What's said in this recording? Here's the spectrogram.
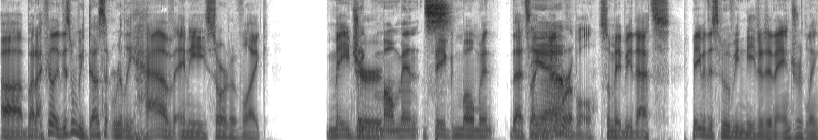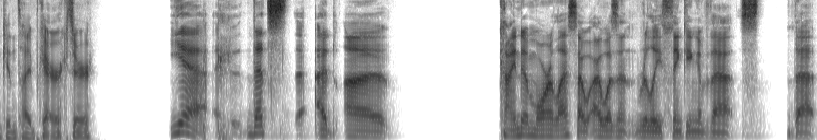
Uh, but I feel like this movie doesn't really have any sort of like major Big moments. big moment that's like Yeah. memorable. So maybe that's maybe this movie needed an Andrew Lincoln type character. Yeah, that's I uh kind of more or less. I I wasn't really thinking of that that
